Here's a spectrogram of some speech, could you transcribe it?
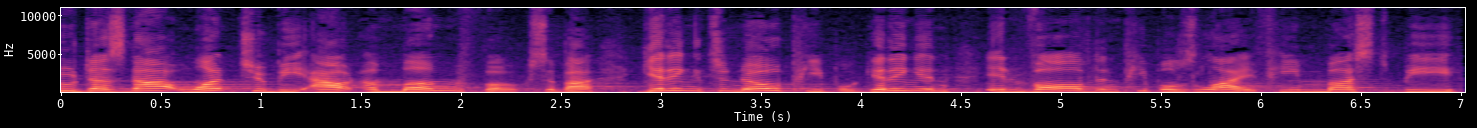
who does not want to be out among folks about getting to know people, getting in, involved in people's life. He must be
